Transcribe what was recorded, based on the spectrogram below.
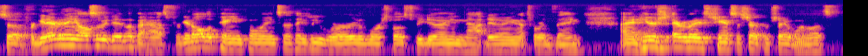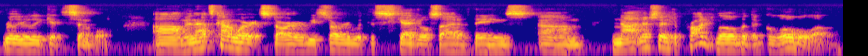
So forget everything else that we did in the past. Forget all the pain points and the things we were and were supposed to be doing and not doing, that sort of thing. And here's everybody's chance to start from square one. Let's really, really get simple. Um, and that's kind of where it started. We started with the schedule side of things, um, not necessarily at the project level, but the global level.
